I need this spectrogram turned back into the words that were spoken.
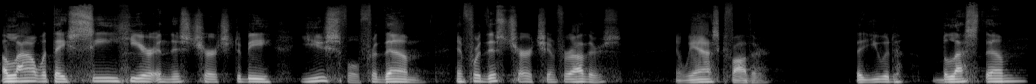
allow what they see here in this church to be useful for them and for this church and for others. And we ask, Father, that you would bless them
